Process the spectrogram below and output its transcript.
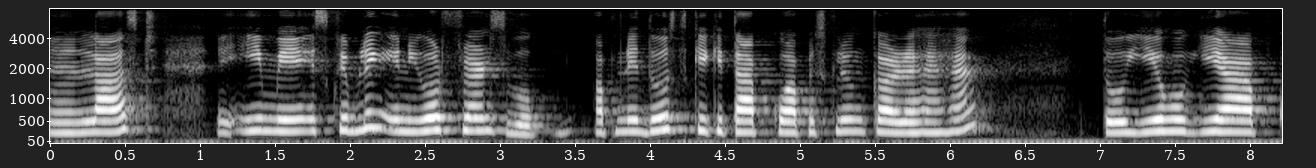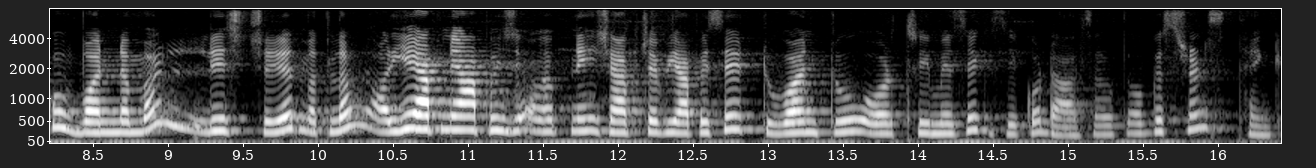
last E में scribbling in your friends book अपने दोस्त की किताब को आप स्क्रिबलिंग कर रहे हैं तो ये हो गया आपको वन नंबर लिस्ट मतलब और ये अपने आप अपने हिसाब से भी आप इसे वन टू और थ्री में से किसी को डाल सकते हो। ओके स्टूडेंट्स थैंक यू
